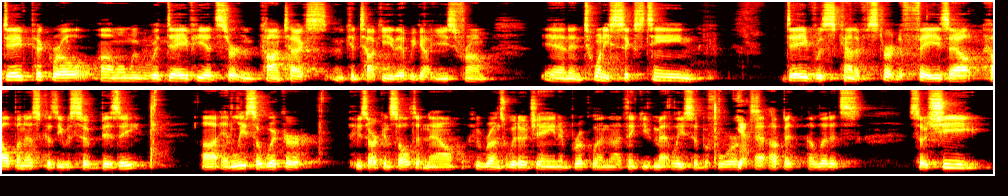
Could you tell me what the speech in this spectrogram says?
Dave Pickerell, um, when we were with Dave, he had certain contacts in Kentucky that we got yeast from. And in 2016, Dave was kind of starting to phase out helping us because he was so busy. Uh, and Lisa Wicker, who's our consultant now, who runs Widow Jane in Brooklyn. I think you've met Lisa before yes. up at Lititz. So she,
